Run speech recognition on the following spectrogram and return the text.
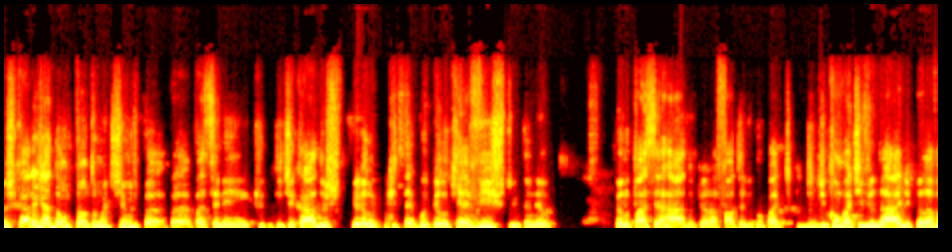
os caras já dão tanto motivo para serem criticados pelo que, pelo que é visto, entendeu? Pelo passe errado, pela falta de, combatividade, pela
